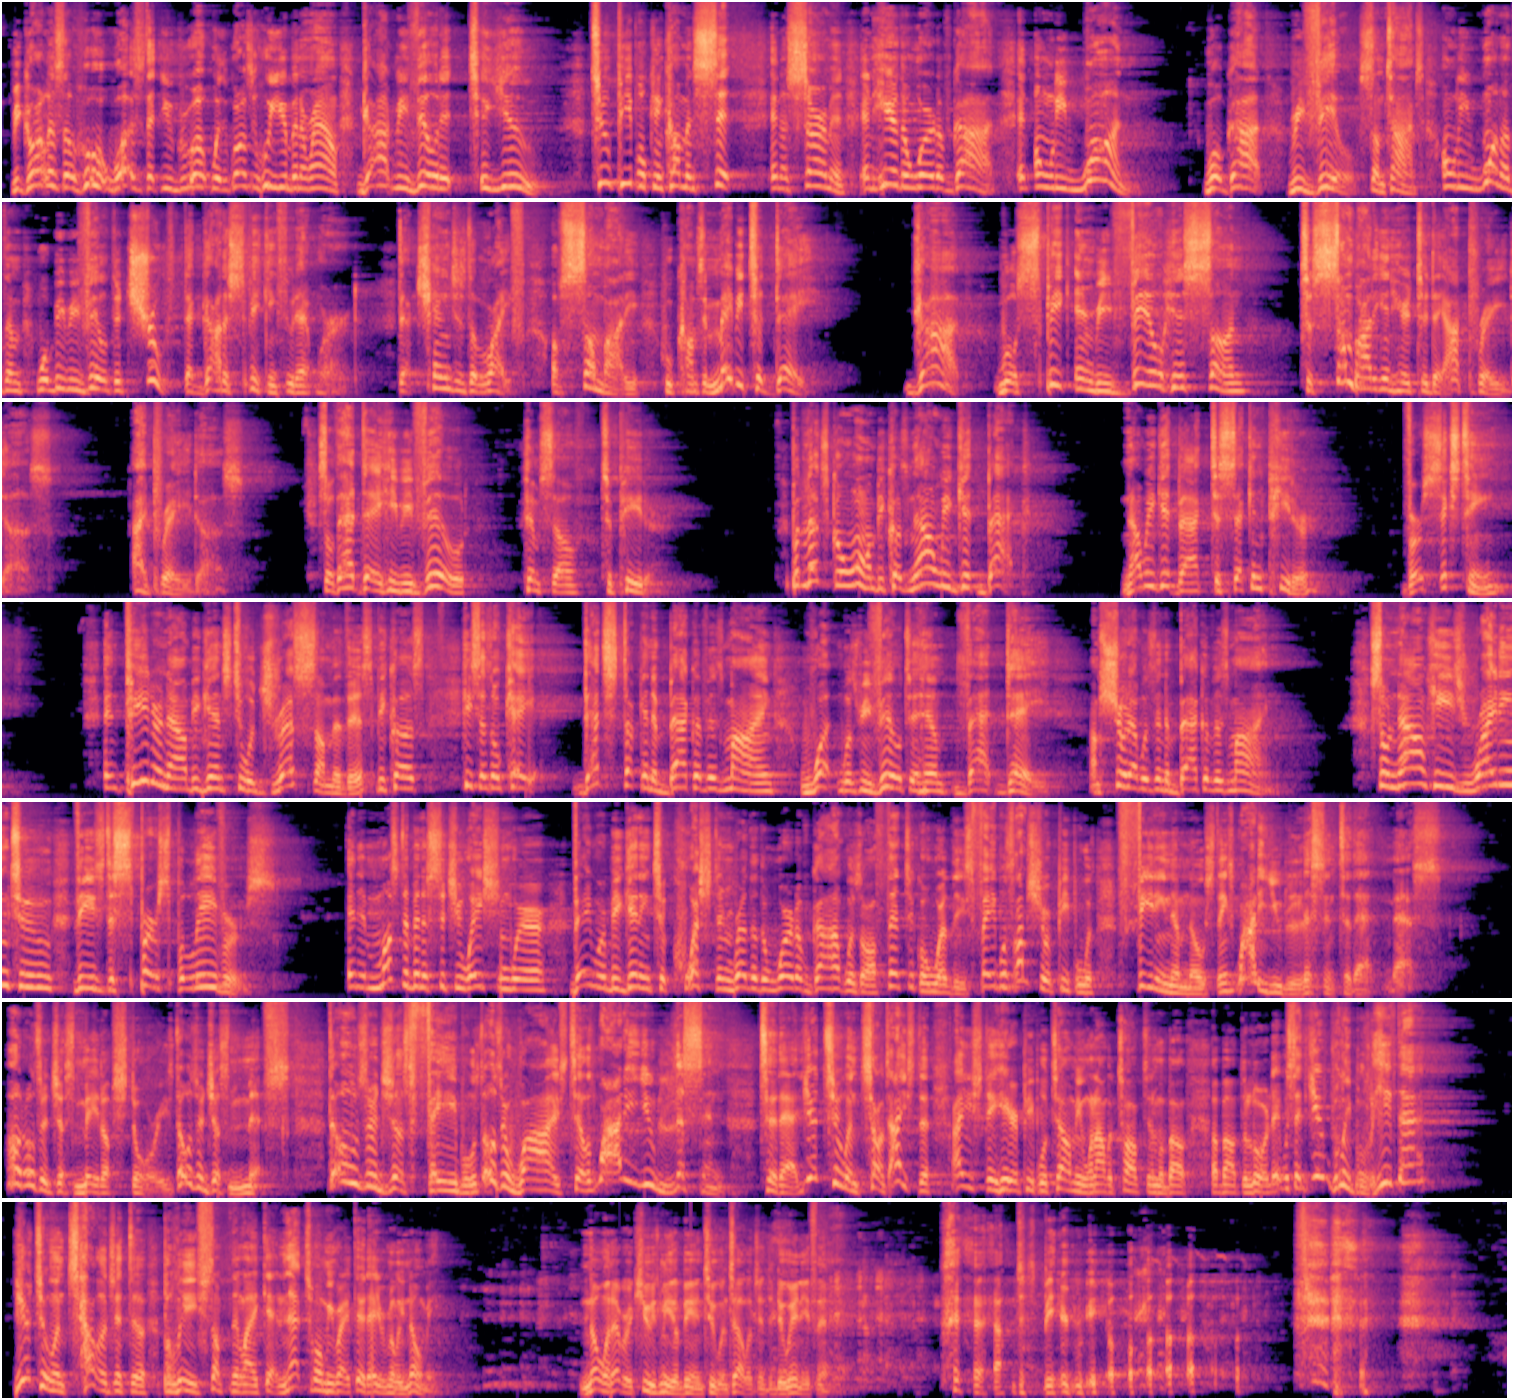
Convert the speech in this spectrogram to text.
Regardless of who it was that you grew up with, regardless of who you've been around, God revealed it to you. Two people can come and sit in a sermon and hear the word of God, and only one will God reveal sometimes. Only one of them will be revealed the truth that God is speaking through that word that changes the life of somebody who comes in. Maybe today, God will speak and reveal his son to somebody in here today. I pray he does. I pray he does. So that day he revealed himself to Peter. But let's go on because now we get back. Now we get back to Second Peter, verse 16. And Peter now begins to address some of this because he says, okay, that stuck in the back of his mind what was revealed to him that day. I'm sure that was in the back of his mind. So now he's writing to these dispersed believers. And it must have been a situation where they were beginning to question whether the word of God was authentic or whether these fables. I'm sure people were feeding them those things. Why do you listen to that mess? Oh, those are just made up stories. Those are just myths. Those are just fables. Those are wise tales. Why do you listen to that? You're too intelligent. I used to, I used to hear people tell me when I would talk to them about, about the Lord, they would say, Do you really believe that? You're too intelligent to believe something like that. And that told me right there, they didn't really know me. No one ever accused me of being too intelligent to do anything. I'm just being real.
